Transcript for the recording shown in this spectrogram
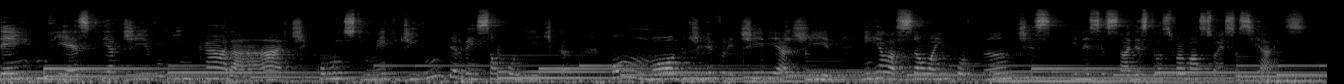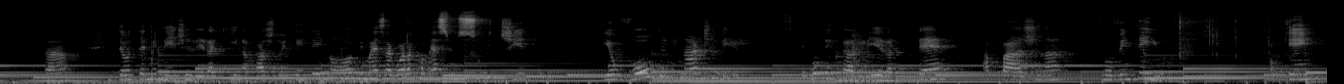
tem um viés criativo que encara a arte como um instrumento de intervenção política, como um modo de refletir e agir em relação a importantes e necessárias transformações sociais. Tá? Então eu terminei de ler aqui na página 89, mas agora começa um subtítulo e eu vou terminar de ler. Eu vou tentar ler até a página 91, ok?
